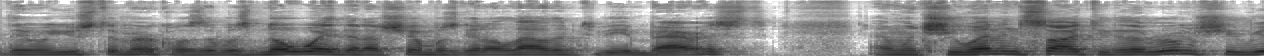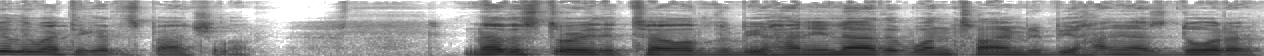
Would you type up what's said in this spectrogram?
they were used to miracles. There was no way that Hashem was going to allow them to be embarrassed. And when she went inside to the other room, she really went to get the spatula. Another story to tell of Rabbi Hanina that one time Rabbi Hanina's daughter,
